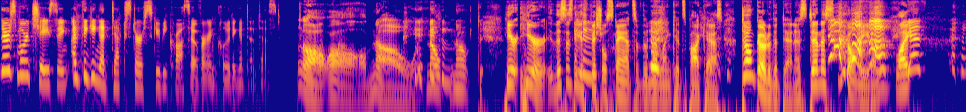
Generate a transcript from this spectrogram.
there's more chasing. I'm thinking a Dexter Scooby crossover, including a dentist. Oh, oh no, no, no. Here, here. This is the official stance of the Meddling Kids podcast. Don't go to the dentist. Dentist, you don't need them. Like, yes.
